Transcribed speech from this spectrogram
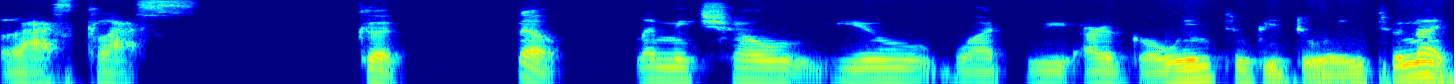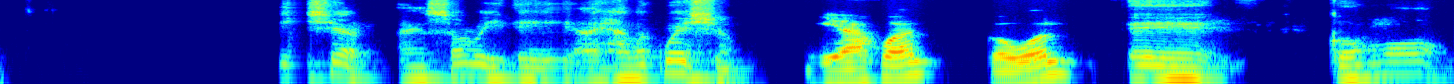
last class. Good. Now, let me show you what we are going to be doing tonight. Teacher, I'm sorry, eh, I have a question. Yeah, Juan, go on. Eh, ¿cómo,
